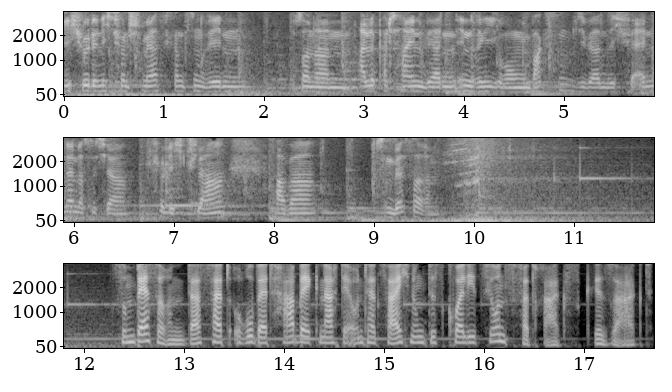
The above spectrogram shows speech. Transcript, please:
Ich würde nicht von Schmerzgrenzen reden, sondern alle Parteien werden in Regierungen wachsen, sie werden sich verändern, das ist ja völlig klar, aber zum Besseren. zum Besseren. Das hat Robert Habeck nach der Unterzeichnung des Koalitionsvertrags gesagt.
